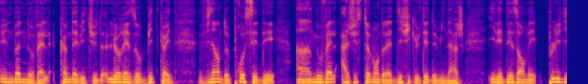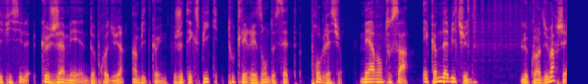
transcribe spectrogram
une bonne nouvelle, comme d'habitude, le réseau Bitcoin vient de procéder à un nouvel ajustement de la difficulté de minage. Il est désormais plus difficile que jamais de produire un Bitcoin. Je t'explique toutes les raisons de cette progression. Mais avant tout ça, et comme d'habitude, le coin du marché.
